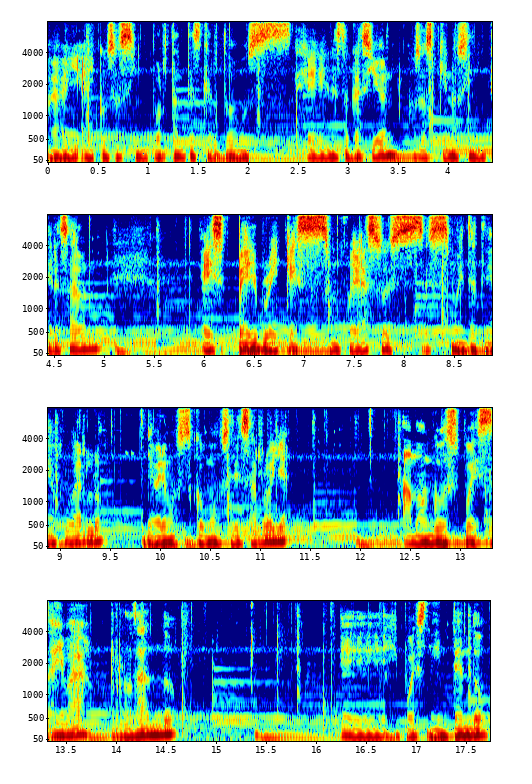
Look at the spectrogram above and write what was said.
Hay, cosas importantes que retomamos eh, en esta ocasión, cosas que nos interesaron. Spellbreak es un juegazo, es, muy entretenido jugarlo. Ya veremos cómo se desarrolla. Among Us, pues ahí va, rodando. Eh, y pues Nintendo,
